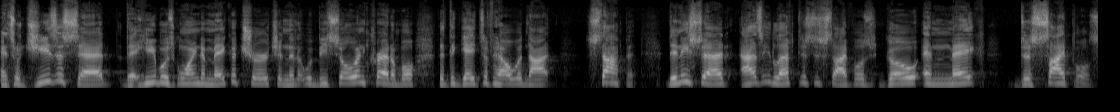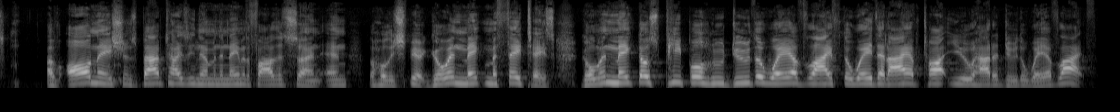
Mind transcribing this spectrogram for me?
And so Jesus said that he was going to make a church and that it would be so incredible that the gates of hell would not stop it. Then he said, as he left his disciples, go and make disciples of all nations, baptizing them in the name of the Father, the Son, and the Holy Spirit. Go and make mathetes. Go and make those people who do the way of life the way that I have taught you how to do the way of life.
